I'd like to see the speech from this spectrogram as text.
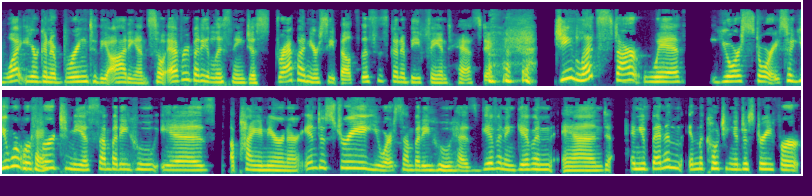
what you're going to bring to the audience. So everybody listening, just strap on your seatbelts. This is going to be fantastic. Jean, let's start with your story. So you were okay. referred to me as somebody who is a pioneer in our industry. You are somebody who has given and given and and you've been in, in the coaching industry for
